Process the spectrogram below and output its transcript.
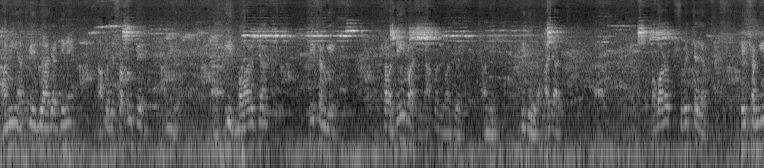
আমি আজকে দু হাজার দিনে আপনাদের সকলকে আমি ঈদ মোবারক জানাচ্ছি। সেই সঙ্গে সারা দেশবাসীকে আপনাদের মাধ্যমে আমি ঈদুল আজহার আহ, মোবারক শুভেচ্ছা জানাচ্ছি। সেই সঙ্গে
